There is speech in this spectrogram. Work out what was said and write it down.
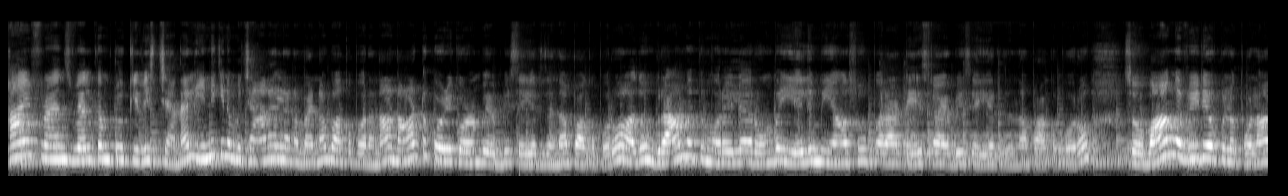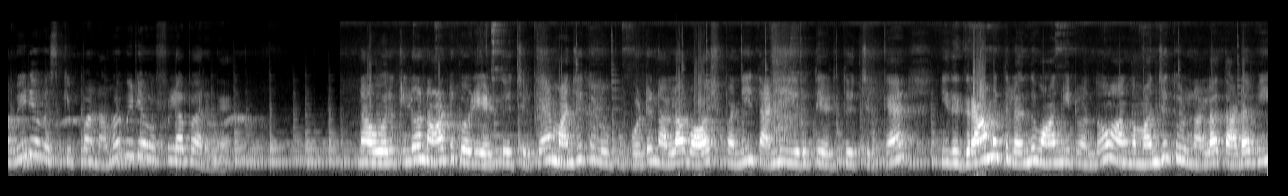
ஹாய் ஃப்ரெண்ட்ஸ் வெல்கம் டு கிவிஸ் சேனல் இன்றைக்கி நம்ம சேனலில் நம்ம என்ன பார்க்க போகிறோம்னா நாட்டுக்கோழி குழம்பு எப்படி செய்கிறதுன்னு தான் பார்க்க போகிறோம் அதுவும் கிராமத்து முறையில் ரொம்ப எளிமையாக சூப்பராக டேஸ்ட்டாக எப்படி செய்கிறதுன்னு தான் பார்க்க போகிறோம் ஸோ வாங்க வீடியோக்குள்ளே போகலாம் வீடியோவை ஸ்கிப் பண்ணாமல் வீடியோவை ஃபுல்லாக பாருங்கள் நான் ஒரு கிலோ நாட்டுக்கோழி எடுத்து வச்சுருக்கேன். மஞ்சத்தூள் உப்பு போட்டு நல்லா வாஷ் பண்ணி தண்ணி இருத்து எடுத்து வச்சுருக்கேன். இது கிராமத்துலேருந்து வாங்கிட்டு வந்தோம். அங்கே மஞ்சத்தூள் நல்லா தடவி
